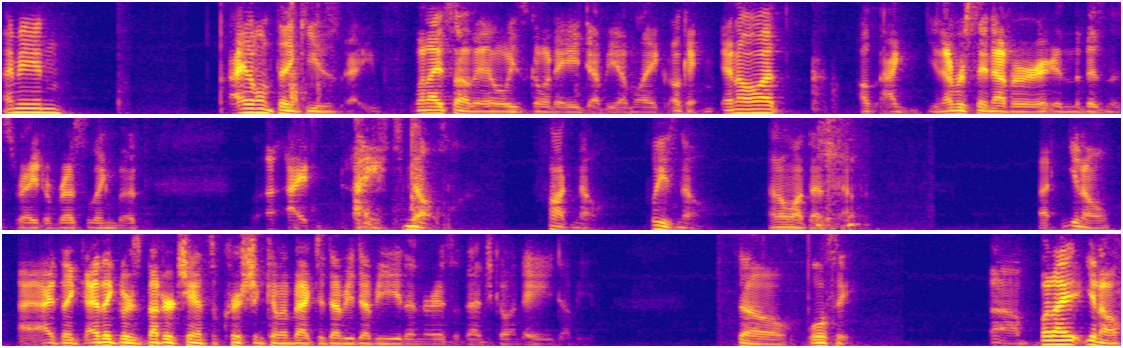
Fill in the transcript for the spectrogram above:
I mean, I don't think he's. When I saw that oh, he's going to AEW, I'm like, okay, you know what? I'll, I you never say never in the business, right, of wrestling, but I, I no, fuck no, please no, I don't want that to happen. Uh, you know, I, think I think there's better chance of Christian coming back to WWE than there is of Edge going to AEW. So we'll see. Uh, but I, you know,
